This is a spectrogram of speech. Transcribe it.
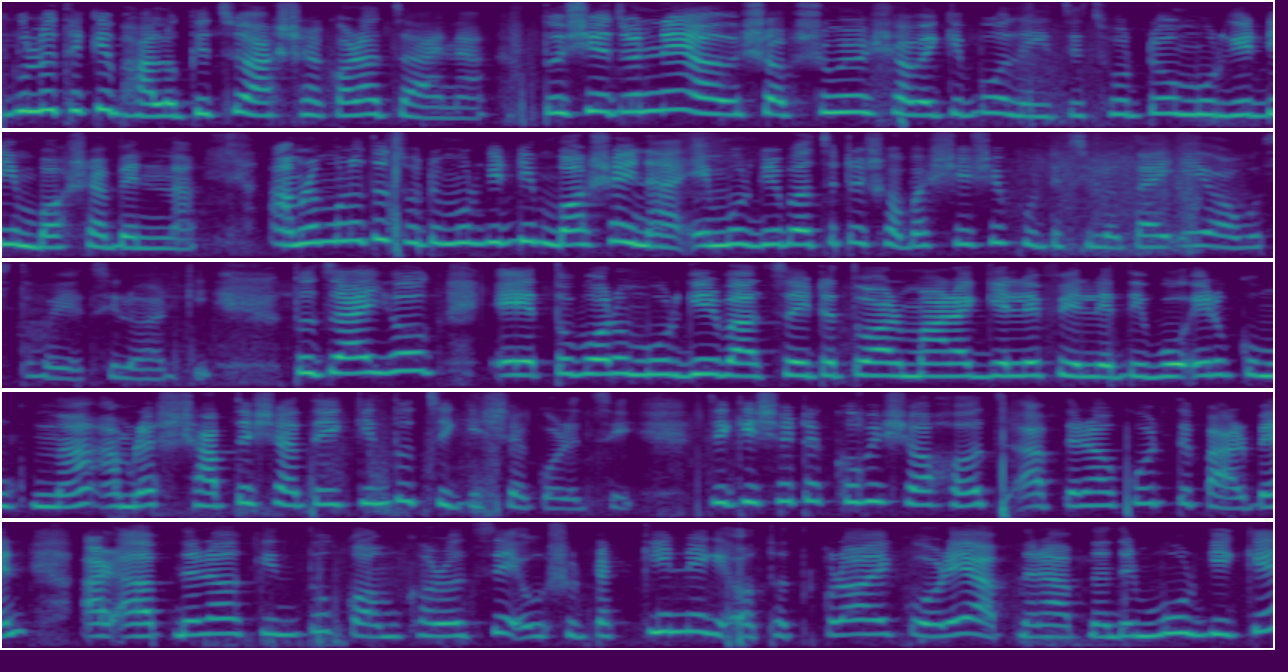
এগুলো থেকে ভালো কিছু আশা করা যায় না। তো সেজন্যে সবসময় সবাইকে বলি যে ছোট মুরগির ডিম বসাবেন না। আমরা মূলত ছোট মুরগির ডিম বসাই না, এই মুরগির বাচ্চাটা সবার শেষে ফুটেছিল তাই এই অবস্থা হয়েছিল আর কি। তো যাই হোক, এত বড় মুরগির বাচ্চা, এটা তো আর মারা গেলে ফেলে দেব, এরকম না। আমরা সাথে সাথেই কিন্তু চিকিৎসা করেছি। চিকিৎসাটা খুবই সহজ, আপনারাও করতে পারবেন। আর আপনারাও কিন্তু কম খরচে ওষুধটা কিনে অর্থাৎ ক্রয় করে আপনারা আপনাদের মুরগিকে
